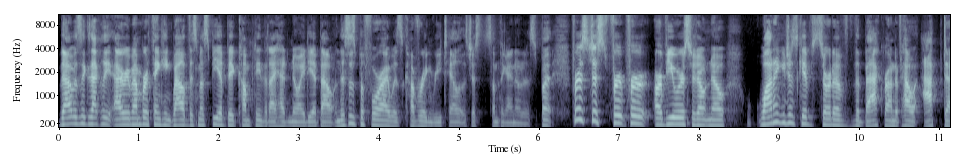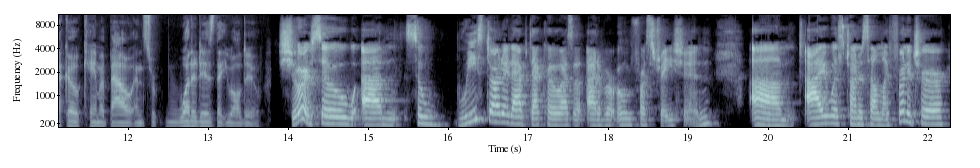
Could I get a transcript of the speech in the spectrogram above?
that was exactly i remember thinking wow this must be a big company that i had no idea about. And this is before i was covering retail. It was just something i noticed. But first just for for our viewers who don't know why don't you just give sort of the background of how AptDeco came about and what it is that you all do? Sure. So um so we started AptDeco as a, out of our own frustration. Um i was trying to sell my furniture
